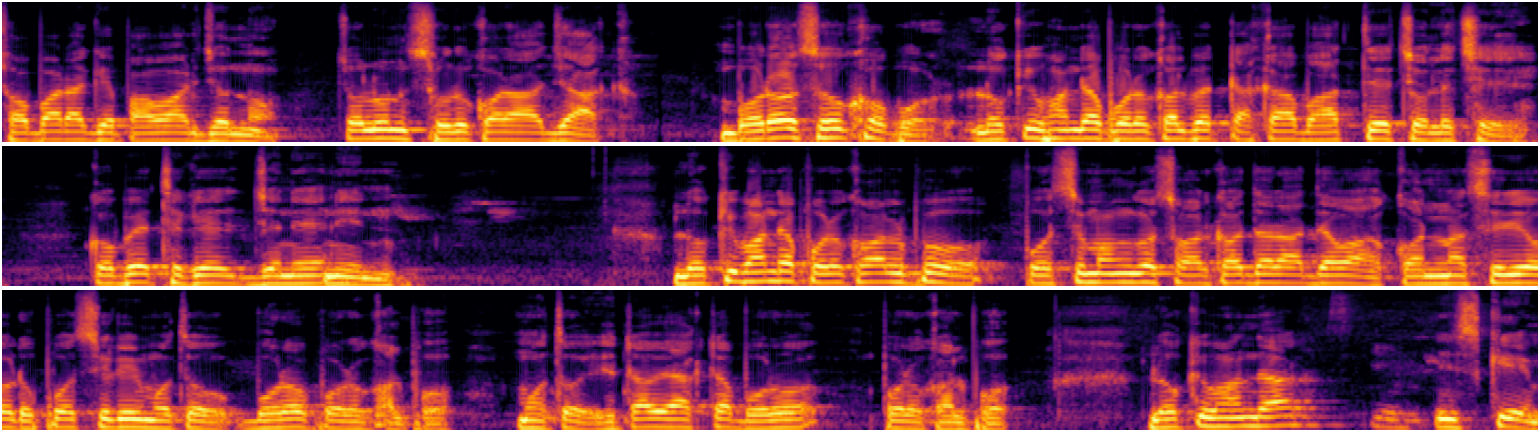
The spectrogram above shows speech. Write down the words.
সবার আগে পাওয়ার জন্য। চলুন শুরু করা যাক। বড় সুখবর লক্ষ্মী ভাণ্ডার প্রকল্পের টাকা বাড়তে চলেছে। কবে থেকে জেনে নিন? লক্ষ্মী ভাণ্ডার প্রকল্প পশ্চিমবঙ্গ সরকার দ্বারা দেওয়া কন্যাশ্রী ও রূপশ্রীর মতো বড় প্রকল্প মতো, এটাও একটা বড় প্রকল্প। লক্ষ্মী ভাণ্ডার স্কিম,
